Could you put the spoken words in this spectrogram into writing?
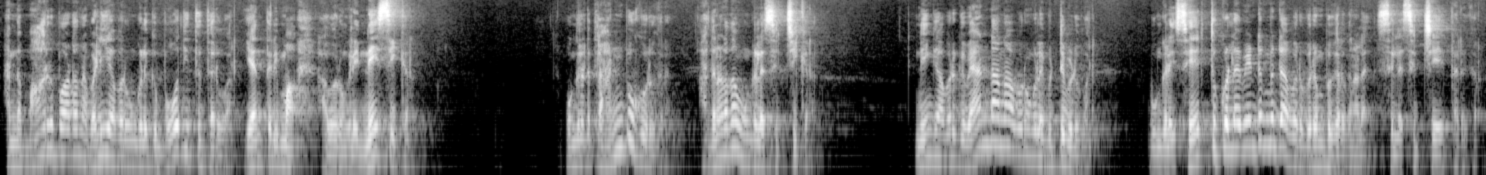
அந்த மாறுபாடான வழி அவர் உங்களுக்கு போதித்து தருவார். ஏன் தெரியுமா? அவர் உங்களை நேசிக்கிறார். உங்களிடத்தில் அன்பு கூறுகிறார். அதனால தான் உங்களை சிச்சிக்கிறார். நீங்கள் அவருக்கு வேண்டானா அவர் உங்களை விட்டு விடுவார். உங்களை சேர்த்து கொள்ள வேண்டும் என்று அவர் விரும்புகிறதுனால சில சிச்சையை தருகிறார்.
